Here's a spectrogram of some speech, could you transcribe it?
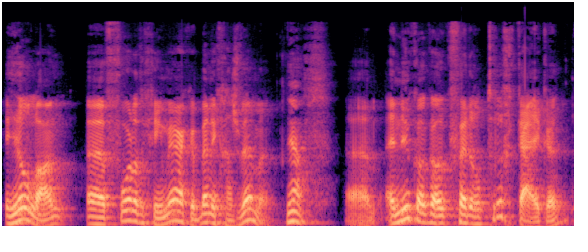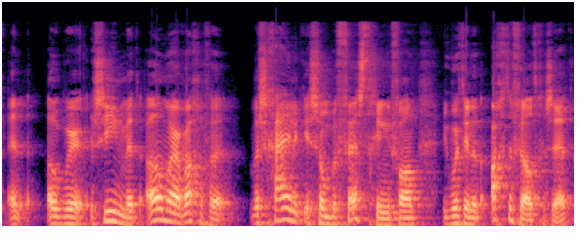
heel lang, eh, voordat ik ging werken, ben ik gaan zwemmen. Ja. Ehm, en nu kan ik ook verder op terugkijken en ook weer zien met, oh maar wacht even, waarschijnlijk is zo'n bevestiging van, ik word in het achterveld gezet.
